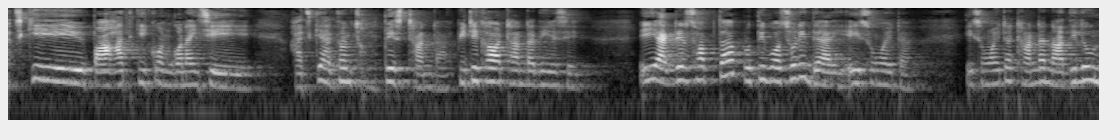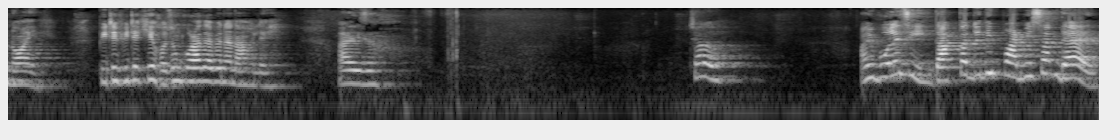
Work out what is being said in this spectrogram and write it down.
আজকে পা হাত কি কনকনাইছে। আজকে একদম বেশ ঠান্ডা, পিঠে খাওয়ার ঠান্ডা দিয়েছে। এই এক দেড় সপ্তাহ প্রতি বছরই দেয় এই সময়টা। এই সময়টা ঠান্ডা না দিলেও নয়। পিঠে পিঠে খেয়ে হজম করা যাবে না না হলে। আর এই যে, চলো। আমি বলেছি, ডাক্তার যদি পারমিশন দেয়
